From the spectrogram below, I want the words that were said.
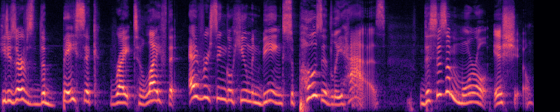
He deserves the basic right to life that every single human being supposedly has. This is a moral issue.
